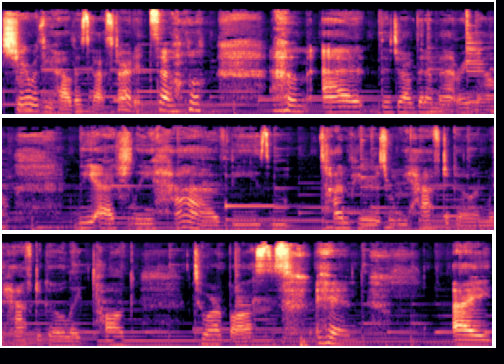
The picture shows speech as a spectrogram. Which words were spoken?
share with you how this got started. So, um, at the job that I'm at right now, we actually have these time periods where we have to go and we have to go like talk to our bosses and I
